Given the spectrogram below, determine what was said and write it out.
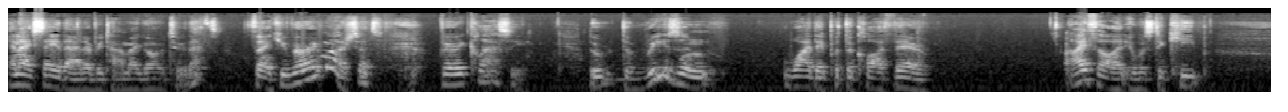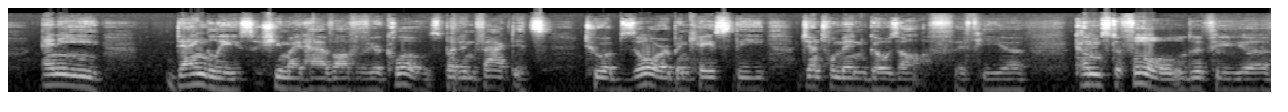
And I say that every time I go to. That's thank you very much. That's very classy. The the reason why they put the cloth there, I thought it was to keep any danglies she might have off of your clothes, but in fact it's to absorb in case the gentleman goes off, if he uh, comes to fold, if he. Uh,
